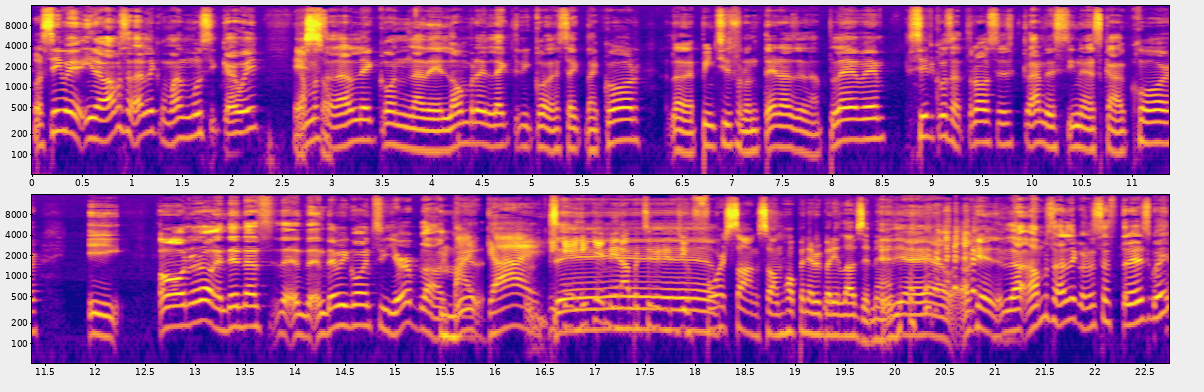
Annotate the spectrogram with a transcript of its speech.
Pues sí, güey. Y le vamos a darle con más música, güey. Vamos a darle con la del hombre eléctrico de Sectacor, la de pinches fronteras de la plebe, circos atroces, clandestina de y... Oh, no, no. And then that's... And then we go into your blog, My dude. guy, he gave, he gave me an opportunity to do four songs, so I'm hoping everybody loves it, man. Yeah, yeah. Ok, la- vamos a darle con esas tres, güey.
